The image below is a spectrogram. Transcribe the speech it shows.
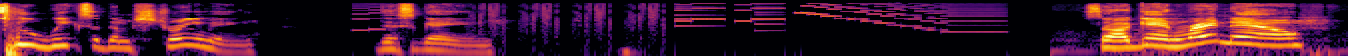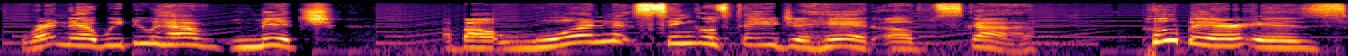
two weeks of them streaming this game. So again, right now, right now we do have Mitch about one single stage ahead of Sky. Pooh Bear is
